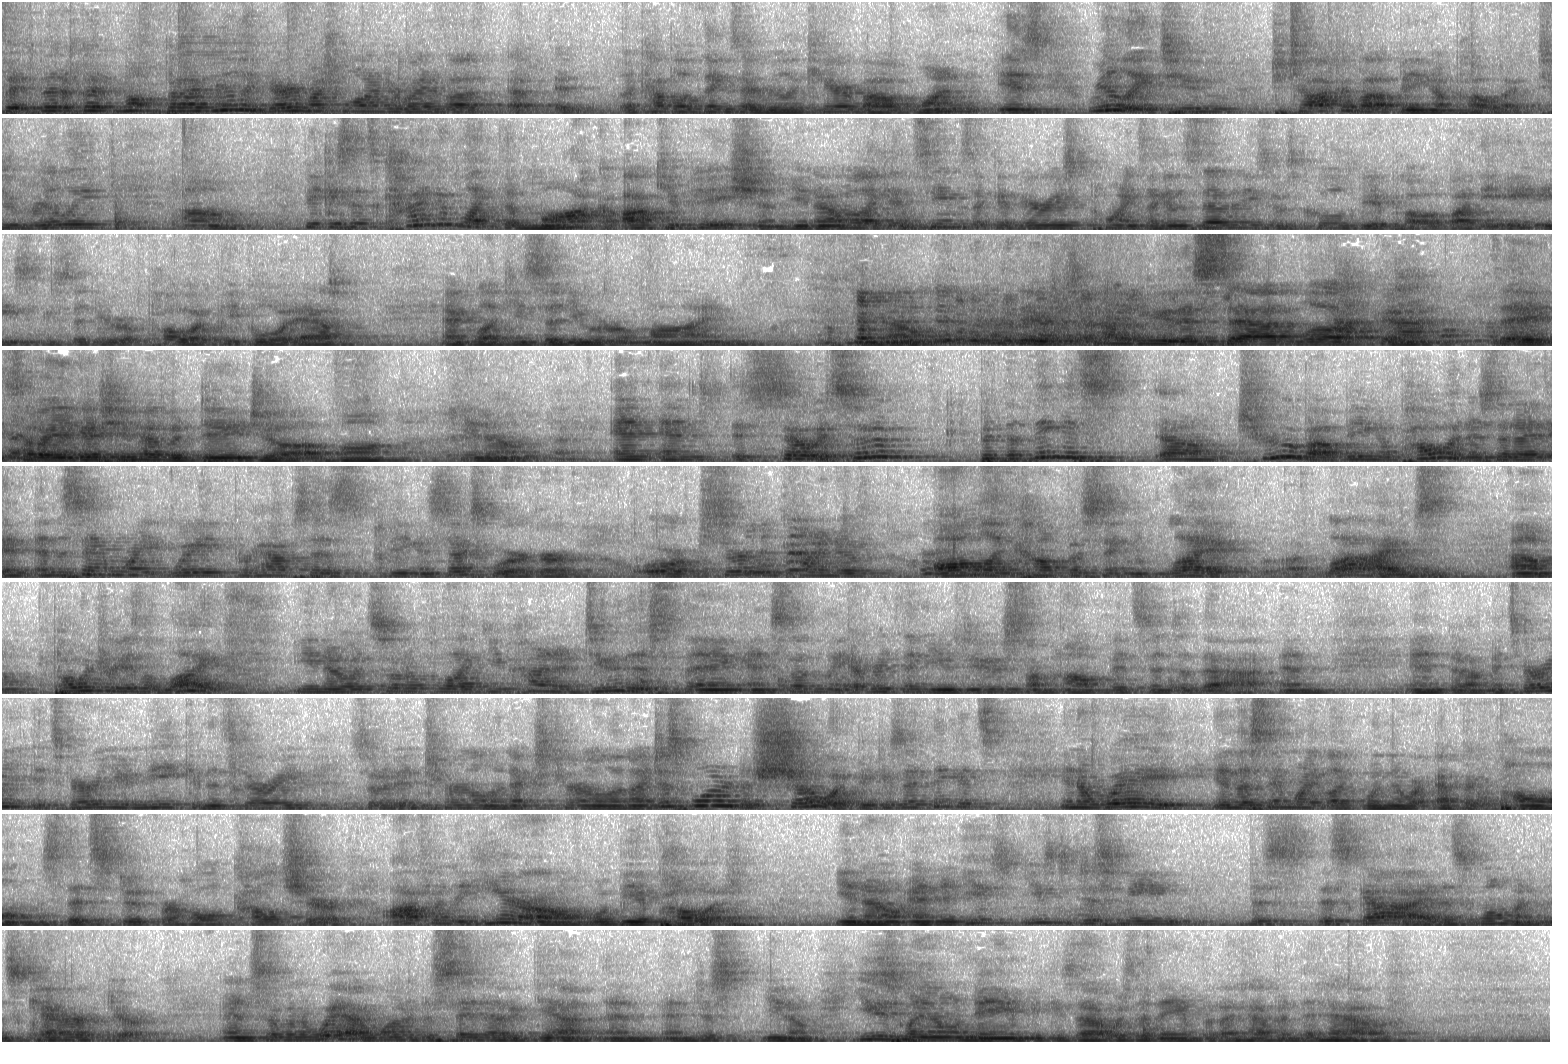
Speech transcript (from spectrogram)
but, but, but, but I really very much wanted to write about a, a, couple of things I really care about. One is really to, to talk about being a poet, to really, um, because it's kind of like the mock occupation, you know? Like it seems like at various points, like in the 70s it was cool to be a poet. By the 80s, if you said you were a poet, people would ask, act like you said you were a mime. You know? they would just kind of give you this sad look and say, so I guess you have a day job, huh? You know? And, and it's so, it's sort of, but the thing that's um, true about being a poet is that I, in, in the same way, way perhaps as being a sex worker or certain kind of all-encompassing life, lives, um, poetry is a life. You know, it's sort of like you kind of do this thing, and suddenly everything you do somehow fits into that. And and um, it's very it's very unique, and it's very sort of internal and external. And I just wanted to show it because I think it's in a way, in the same way, like when there were epic poems that stood for whole culture. Often the hero would be a poet, you know, and it used, used to just mean this this guy, this woman, this character. And so in a way, I wanted to say that again and, and just, you know, use my own name because that was the name that I happened to have.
